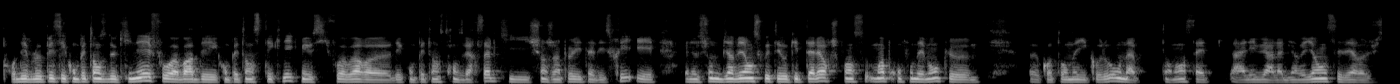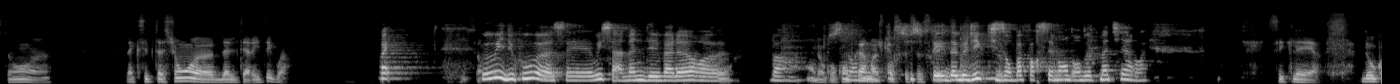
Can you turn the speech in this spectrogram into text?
pour développer ses compétences de kiné, il faut avoir des compétences techniques, mais aussi il faut avoir des compétences transversales qui changent un peu l'état d'esprit. Et la notion de bienveillance que tu évoquais tout à l'heure, je pense moi profondément que quand on est écolo, on a tendance à, à, aller vers la bienveillance et vers justement l'acceptation euh, de l'altérité, quoi. Ouais. Oui, oui, du coup, c'est oui, ça amène des valeurs. Euh, bah, en Donc, au contraire, moi, je pense que ce serait pédagogique qu'ils n'ont pas forcément dans d'autres matières. C'est clair. Donc,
